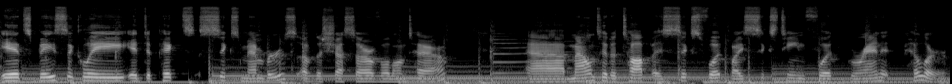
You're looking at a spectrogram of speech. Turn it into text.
It's basically, it depicts six members of the Chasseurs Volontaires, uh, mounted atop a six foot by 16 foot granite pillar.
